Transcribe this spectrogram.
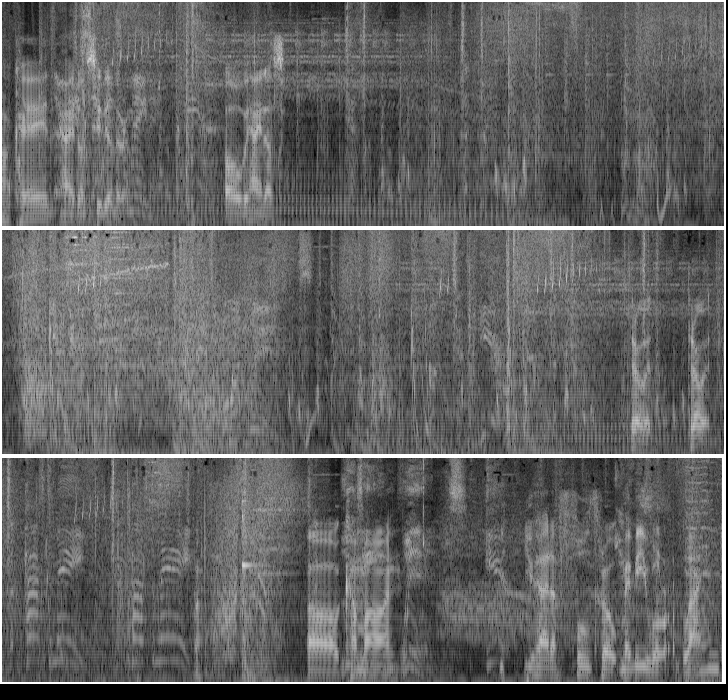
Okay, I don't see the other. Oh, behind us. Throw it. Throw it. Oh, Blue come on. You had a full throw. Maybe you were blind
